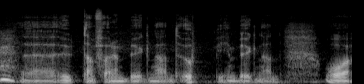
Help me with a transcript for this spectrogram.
mm. Eh, utanför en byggnad, upp i en byggnad. Och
